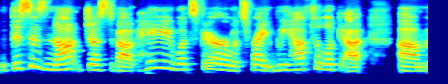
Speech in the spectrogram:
this is not just about hey, what's fair or what's right. We have to look at um,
